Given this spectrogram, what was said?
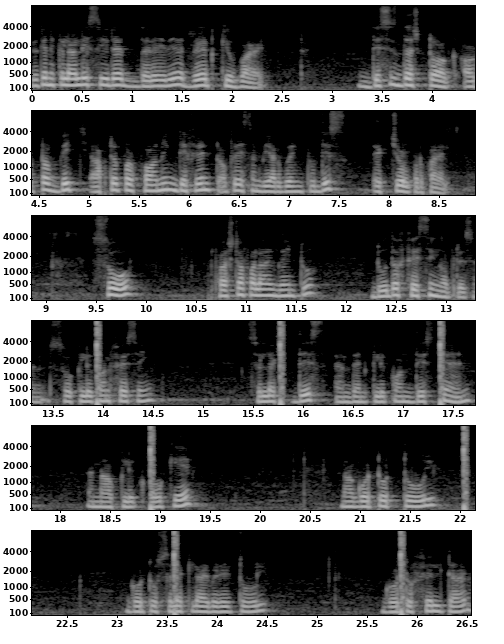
You can clearly see that there is a red cuboid this is the stock out of which after performing different operation we are going to this actual profile so first of all I am going to do the facing operation. So click on facing select this and then click on this chain. And now click ok. Now go to tool go to select library tool go to filter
